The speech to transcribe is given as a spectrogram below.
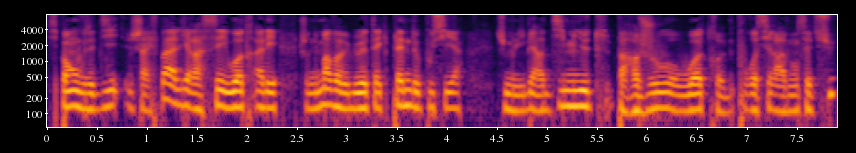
Si par exemple vous êtes dit j'arrive pas à lire assez ou autre, allez, j'en ai marre de ma bibliothèque pleine de poussière, je me libère 10 minutes par jour ou autre pour réussir à avancer dessus,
